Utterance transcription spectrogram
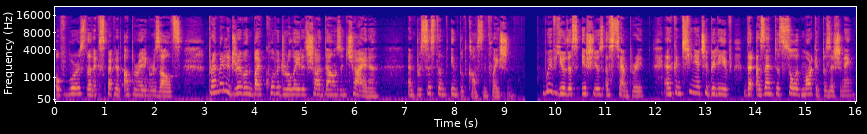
of worse than expected operating results, primarily driven by COVID related shutdowns in China and persistent input cost inflation. We view these issues as temporary and continue to believe that Azenta's solid market positioning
